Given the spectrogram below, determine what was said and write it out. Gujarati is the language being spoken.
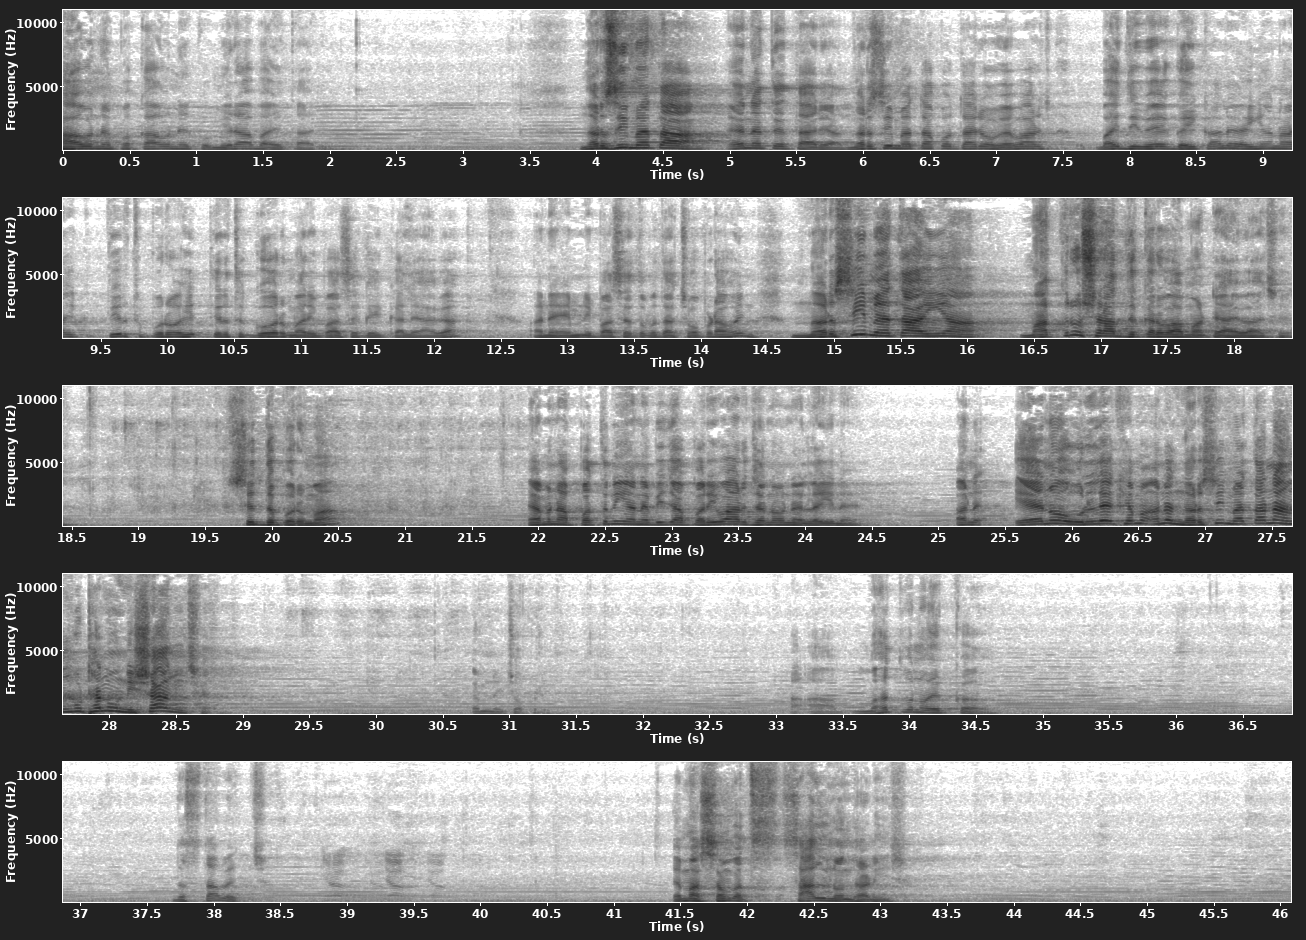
ખાવને પકાવને કો મીરાબાઈ તારી. નરસિંહ મહેતા એને તે તાર્યા. નરસિંહ મહેતા કો તાર્યો, વ્યવહાર બાય ધી વે ગઈકાલે અહીંયાના એક તીર્થ પુરોહિત, તીર્થ ગોર મારી પાસે ગઈકાલે આવ્યા. અને એમની પાસે તો બધા ચોપડા હોય ને. નરસિંહ મહેતા અહીંયા માતૃ શ્રાદ્ધ કરવા માટે આવ્યા છે. સિદ્ધપુરમાં. એમના પત્ની અને બીજા પરિવારજનોને લઈને. અને એનો ઉલ્લેખ એમાં અને નરસિંહ મહેતાના અંગૂઠાનું નિશાન છે. એમની ચોપડી. આ- મહત્વનો એક દસ્તાવેજ છે. એમાં સંવત સાલ નોંધાણી છે.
